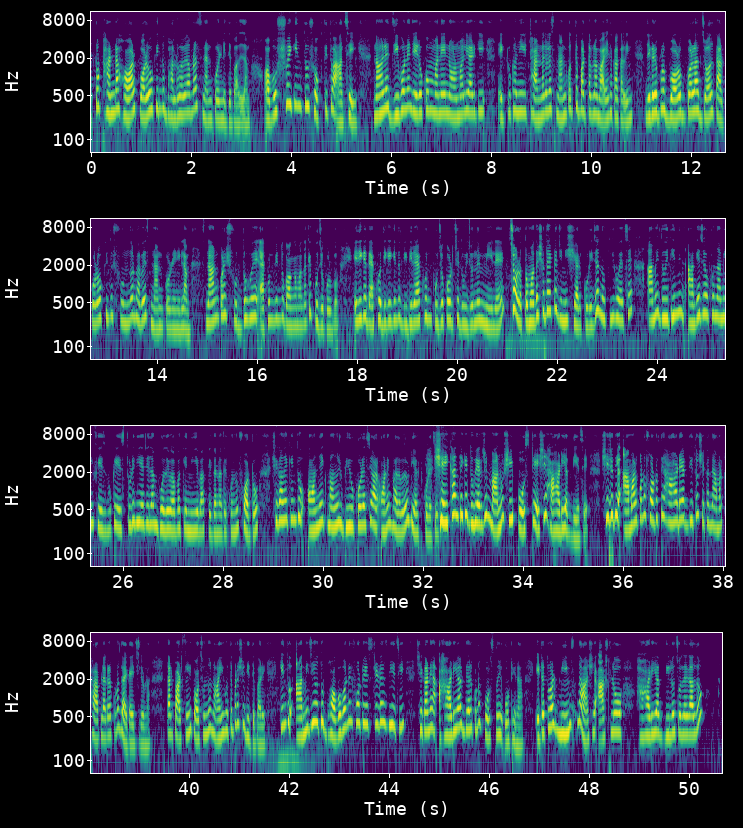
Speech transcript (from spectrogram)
এত ঠান্ডা হওয়ার পরেও কিন্তু ভালোভাবে আমরা স্নান করে নিতে পারলাম। অবশ্যই কিন্তু শক্তি তো আছেই। নাহলে জীবনে যেরকম মানে নর্মালি আর কি একটুখানি ঠান্ডা জলে স্নান করতে পারতাম না বাড়ি থাকাকালীন, যেখানে পুরো বরফ গলা জল, তারপরেও কিন্তু সুন্দরভাবে স্নান করে নিলাম। স্নান করে শুদ্ধ হয়ে এখন কিন্তু গঙ্গা মাতাকে পুজো করব। এদিকে দেখো, এদিকে কিন্তু দিদিরা এখন পুজো করছে দুইজনে মিলে। চলো, তোমাদের সাথে একটা জিনিস শেয়ার করি, জানো কি হয়েছে? আমি দুই, তিন দিন আগে যখন আমি ফেসবুকে স্টোরি দিয়েছিলাম ভোলে বাবাকে নিয়ে বা কেদারনাথের কোনো ফটো সেখানে কিন্তু অনেক মানুষ ভিউ করেছে আর অনেক ভালো ভালো রিয়াক্ট করেছে। সেইখান থেকে দু, একজন মানুষ সেই পোস্টে এসে হাহারিয়াক দিয়েছে। সে যদি আমার কোনো ফটোতে হাহারিয়াক দিত, সেখানে আমার খারাপ লাগার কোনো জায়গায় ছিল না। তার পার্সোনালি পছন্দ নাই হতে পারে, সে দিতে পারে। কিন্তু আমি যেহেতু ভগবানের ফটো স্ট্যাটাস দিয়েছি, সেখানে হাহারিয়াক দেওয়ার কোনো প্রশ্নই ওঠে না। এটা তো আর মিমস না, সে আসলো হাহারিয়াক দিল, চলে গেল।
